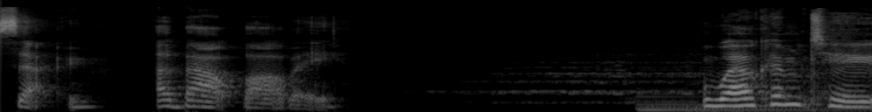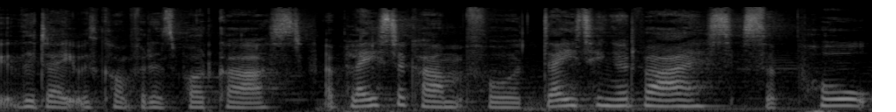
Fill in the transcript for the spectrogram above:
So, about Barbie. Welcome to the Date with Confidence podcast, a place to come for dating advice, support,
